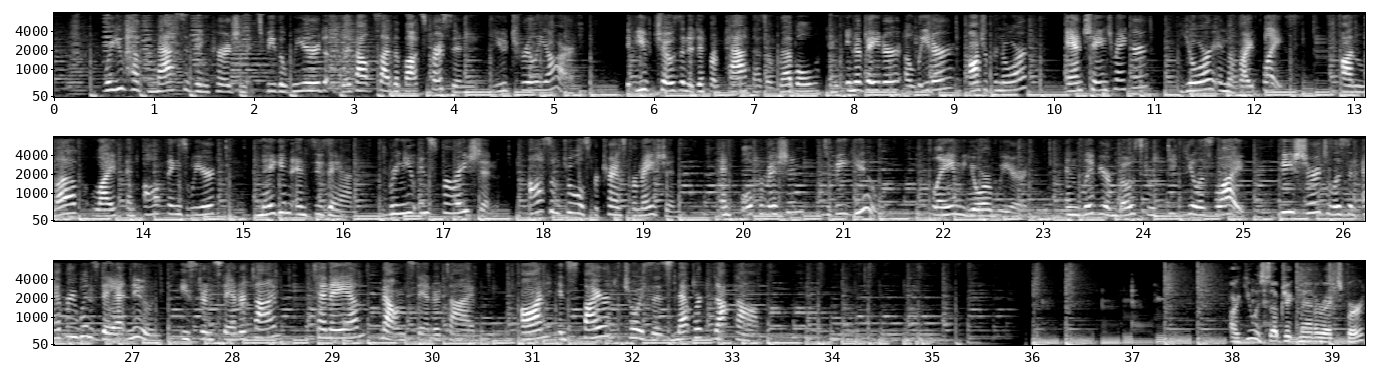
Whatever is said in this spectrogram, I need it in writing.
Where you have massive encouragement to be the weird, live outside the box person you truly are. If you've chosen a different path as a rebel, an innovator, a leader, entrepreneur, and changemaker, you're in the right place. On Love, Life, and All Things Weird, Megan and Suzanne bring you inspiration, awesome tools for transformation, and full permission to be you. Claim your weird and live your most ridiculous life. Be sure to listen every Wednesday at noon Eastern Standard Time, 10 a.m. Mountain Standard Time on InspiredChoicesNetwork.com. Are you a subject matter expert?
